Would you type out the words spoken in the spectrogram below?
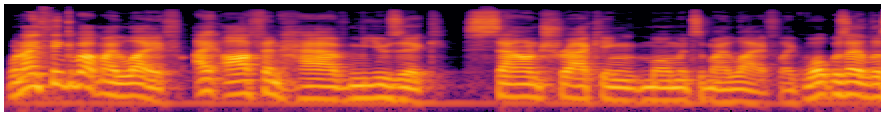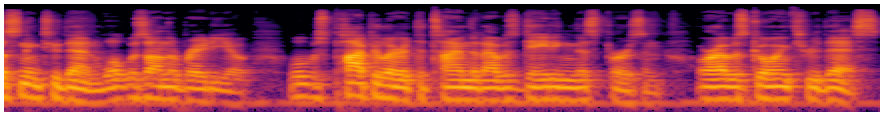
when I think about my life, I often have music soundtracking moments of my life. Like, what was I listening to then? What was on the radio? What was popular at the time that I was dating this person or I was going through this?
